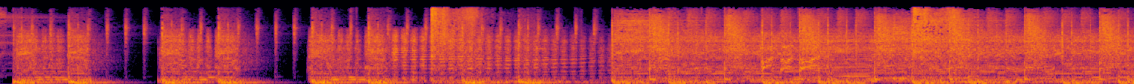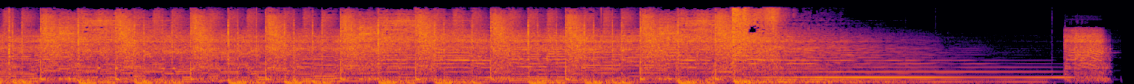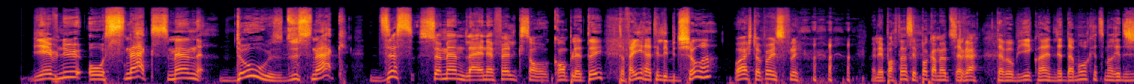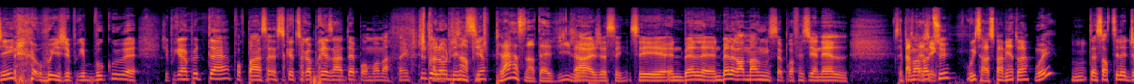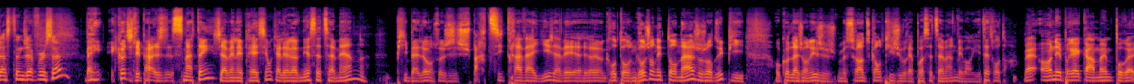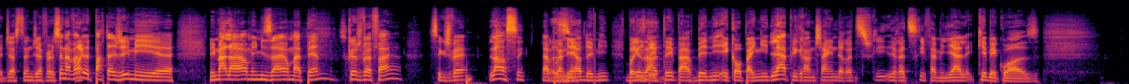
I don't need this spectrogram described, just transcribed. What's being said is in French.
Bienvenue au Snack, semaine 12 du Snack. 10 semaines de la NFL qui sont complétées. T'as failli rater le début du show, hein? Ouais, je t'ai pas essoufflé. Mais l'important, c'est pas comment tu te rends. T'avais oublié quoi? Une lettre d'amour que tu m'as rédigée? oui, j'ai pris beaucoup. euh, j'ai pris un peu de temps pour penser à ce que tu représentais pour moi, Martin. Puis tout au long de l'émission. de place dans ta vie, là. Ah, je sais. C'est une belle, une belle romance professionnelle. C'est Comment vas-tu? Oui, ça va super bien, toi? Oui? Mm. T'as sorti le Justin Jefferson? Ben, écoute, je l'ai pas... ce matin, j'avais l'impression qu'elle allait revenir cette semaine. Puis ben là, je suis parti travailler. J'avais euh, un gros tour- une grosse journée de tournage aujourd'hui. Puis au cours de la journée, je, je me suis rendu compte qu'il ne jouerait pas cette semaine. Mais bon, il était trop tard. Ben, on est prêt quand même pour euh, Justin Jefferson. Avant Ouais. de te partager mes, euh, mes malheurs, mes misères, ma peine, ce que je vais faire, c'est que je vais lancer la première demi Bonne présentée par Benny et compagnie, la plus grande chaîne de rôtisserie, de rôtisserie familiale québécoise.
